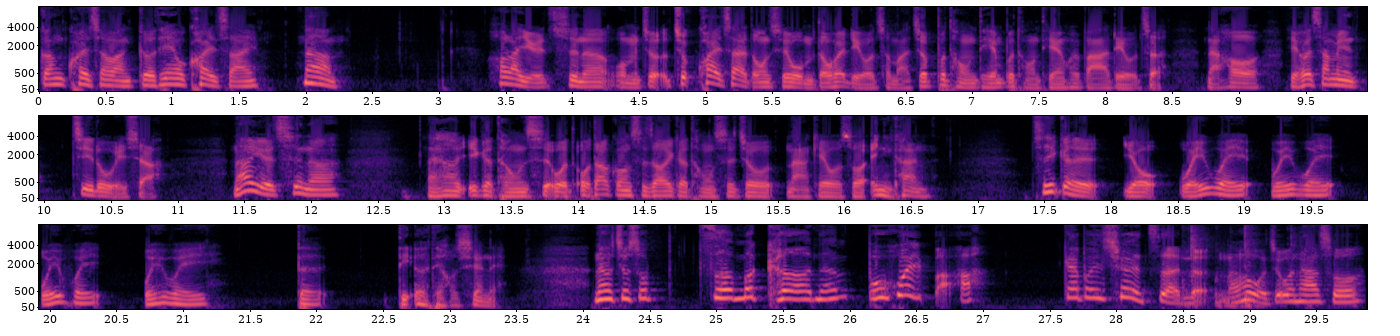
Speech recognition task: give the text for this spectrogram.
刚快筛完，隔天又快筛。那后来有一次呢，我们就就快筛的东西我们都会留着嘛，就不同天不同天会把它留着，然后也会上面记录一下。然后有一次呢，然后一个同事，我我到公司之后，一个同事就拿给我说：“哎，你看这个有微微微微微微微微的。”第二条线呢？然后就说怎么可能？不会吧？该不会确诊了？然后我就问他说：“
